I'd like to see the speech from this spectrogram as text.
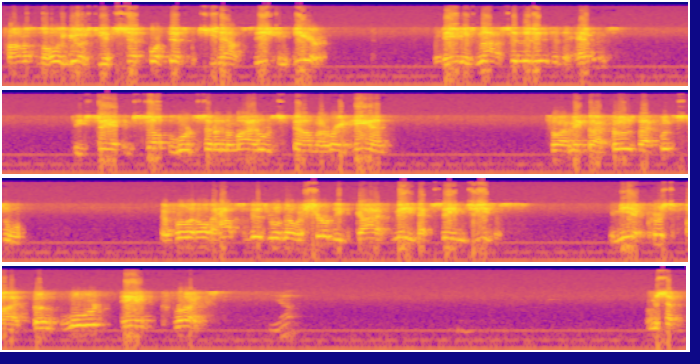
promise of the Holy Ghost, he hath set forth this which ye now see and hear. For David is not ascended into the heavens. He saith himself, The Lord said unto my Lord, Sit thou at my right hand, till I make thy foes thy footstool. Therefore let all the house of Israel know assuredly that God hath made that same Jesus. And ye have crucified both Lord and Christ. Yep. Romans chapter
